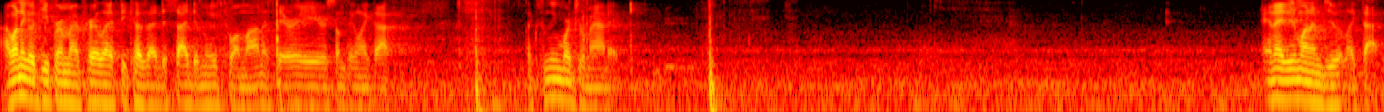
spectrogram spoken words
I want to go deeper in my prayer life because I decide to move to a monastery or something like that. Like something more dramatic. And I didn't want him to do it like that.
